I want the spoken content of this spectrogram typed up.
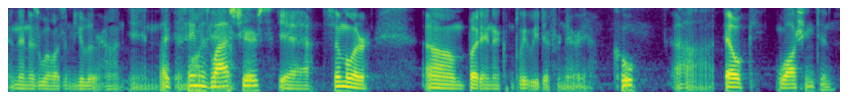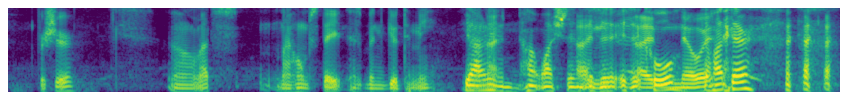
and then as well as a mule deer hunt in Like in same as last year's. Yeah, similar, um, but in a completely different area. Cool. Uh, elk, Washington, for sure. Uh, that's my home state. Has been good to me. Yeah, I don't even hunt Washington. I Is it is it I cool to it. hunt there?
